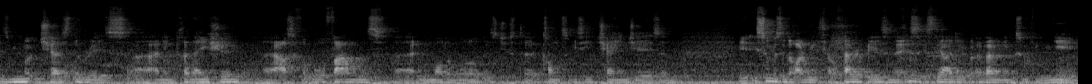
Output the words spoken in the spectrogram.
as much as there is uh, an inclination uh, as football fans uh, in the modern world, is just to constantly see changes and. It- It's almost a bit like retail therapy, isn't it? It's, it's the idea of, of owning something new,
